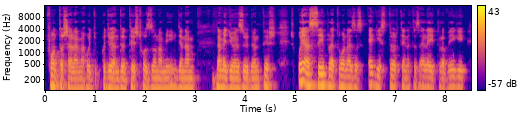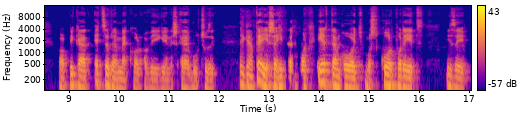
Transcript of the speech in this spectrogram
fontos eleme, hogy, hogy olyan döntést hozzon, ami ugye nem, nem egy önző döntés. És olyan szép lett volna ez az egész történet az elejétől a végig, a Picard egyszerűen meghal a végén, és elbúcsúzik. Igen. Teljesen hites van. Értem, hogy most corporate izé,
